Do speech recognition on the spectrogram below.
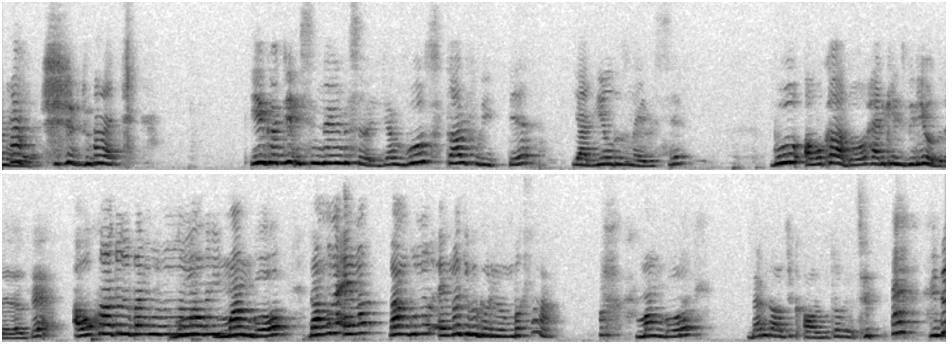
Bu? Tropikal meyveler. evet. İlk önce isimlerini söyleyeceğim. Bu star fruit'ti. Yani yıldız meyvesi. Bu avokado. Herkes biliyordur herhalde. Avokadoyu ben bunu Bu mango. ben bunu elma ben bunu elma gibi görüyorum baksana. Mango. Ben de azıcık armuta benzettim. Bir de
